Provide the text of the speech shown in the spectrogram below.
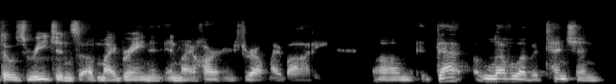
those regions of my brain and in my heart and throughout my body? Um, that level of attention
